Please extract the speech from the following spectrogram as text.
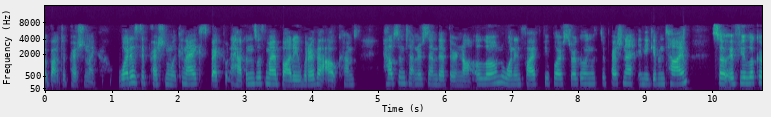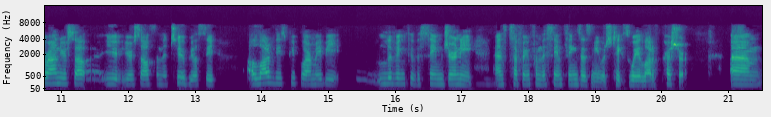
about depression, like what is depression, what can I expect, what happens with my body, what are the outcomes, helps them to understand that they're not alone. One in five people are struggling with depression at any given time. So if you look around yourself you, yourself in the tube, you'll see a lot of these people are maybe living through the same journey and suffering from the same things as me, which takes away a lot of pressure. Um,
